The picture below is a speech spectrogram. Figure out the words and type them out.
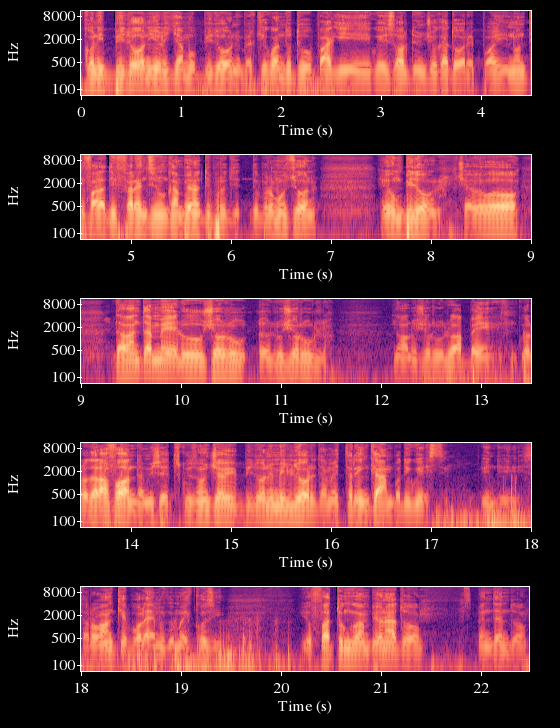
con i bidoni, io li chiamo bidoni perché quando tu paghi quei soldi a un giocatore e poi non ti fa la differenza in un campionato di, di promozione, è un bidone. Cioè, avevo davanti a me Lucio, Lucio Rullo, no Lucio Rullo, vabbè, quello della Fonda mi dice scusa non c'avevi bidoni migliori da mettere in campo di questi, quindi sarò anche polemico ma è così. Io ho fatto un campionato spendendo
